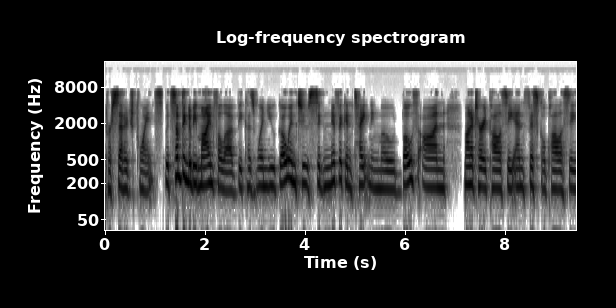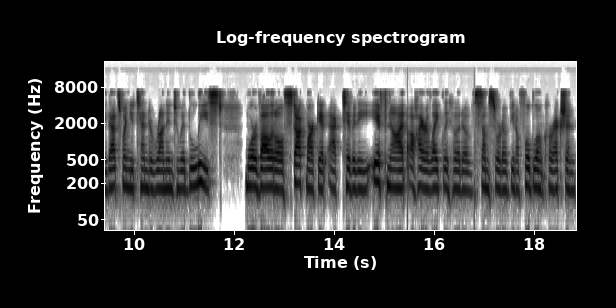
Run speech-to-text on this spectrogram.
percentage points. It's something to be mindful of because when you go into significant tightening mode, both on monetary policy and fiscal policy, that's when you tend to run into at least more volatile stock market activity, if not a higher likelihood of some sort of, you know, full-blown correction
